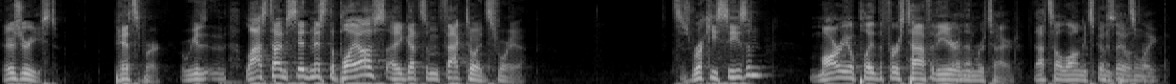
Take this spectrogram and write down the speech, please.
There's your East, Pittsburgh. Are we gonna- last time Sid missed the playoffs, I got some factoids for you. It's his rookie season. Mario played the first half of the year and then retired. That's how long it's been Gonna in say it wasn't Pittsburgh. like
